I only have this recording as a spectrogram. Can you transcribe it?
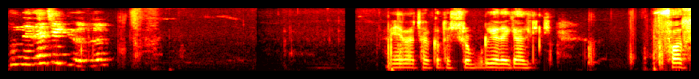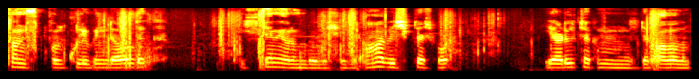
Bunu neden çekiyorsun? Evet arkadaşlar buraya da geldik. Fasan Futbol Kulübü'nde aldık. İstemiyorum böyle şeyler. Aha Beşiktaş var. Yerli takımımızdır alalım.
